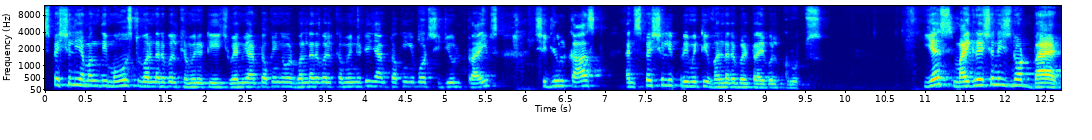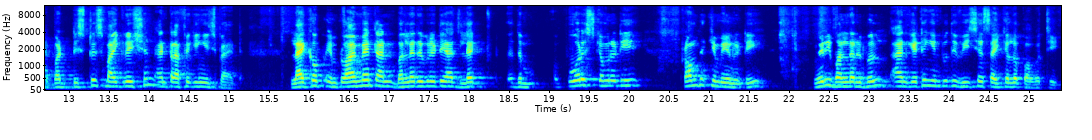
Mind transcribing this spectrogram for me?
especially among the most vulnerable communities. When we are talking about vulnerable communities, I'm talking about scheduled tribes, scheduled caste, and especially primitive vulnerable tribal groups. Yes, migration is not bad, but distress migration and trafficking is bad. Lack of employment and vulnerability has led the poorest community from the community very vulnerable and getting into the vicious cycle of poverty.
